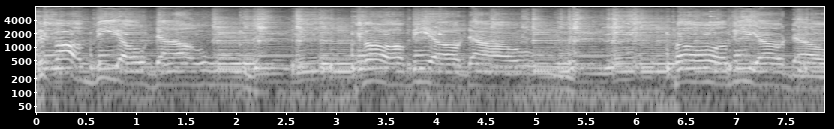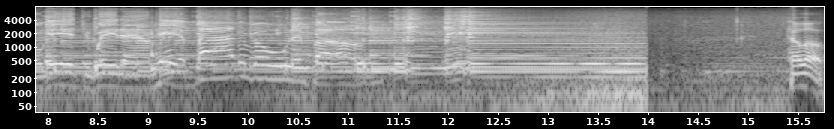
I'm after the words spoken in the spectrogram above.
Before all all all get you way down here by the rolling fountain. Hello,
